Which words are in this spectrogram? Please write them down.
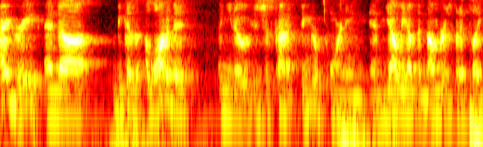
I agree, and uh, because a lot of it, and you know, is just kind of finger pointing. And yeah, we have the numbers, but it's like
